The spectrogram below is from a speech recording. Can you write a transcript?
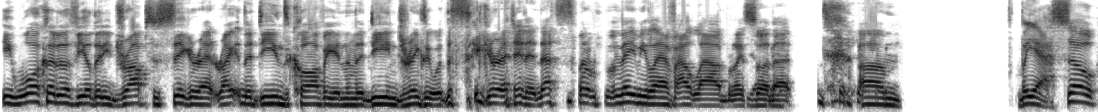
He walks out of the field and he drops his cigarette right in the dean's coffee, and then the dean drinks it with the cigarette in it. That's what made me laugh out loud when I saw that. Um, but yeah, so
